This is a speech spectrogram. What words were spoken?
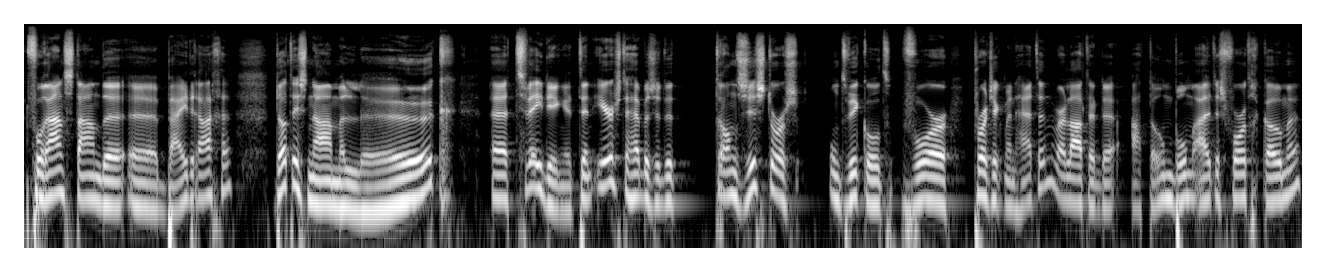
vooraanstaande eh, bijdrage. Dat is namelijk eh, twee dingen. Ten eerste hebben ze de transistors ontwikkeld voor Project Manhattan, waar later de atoombom uit is voortgekomen.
